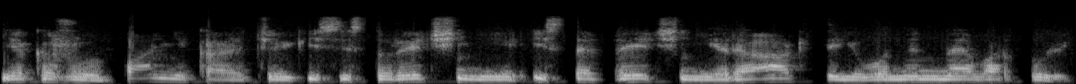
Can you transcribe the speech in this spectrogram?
я кажу, паніка чи якісь історичні істеричні реакції вони не вартують.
